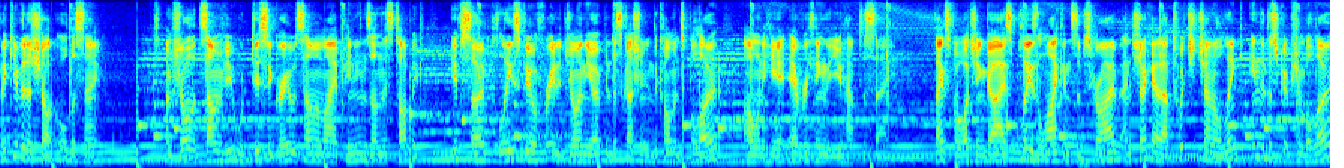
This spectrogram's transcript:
but give it a shot all the same. I'm sure that some of you will disagree with some of my opinions on this topic. If so, please feel free to join the open discussion in the comments below. I want to hear everything that you have to say. Thanks for watching guys, please like and subscribe and check out our Twitch channel link in the description below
